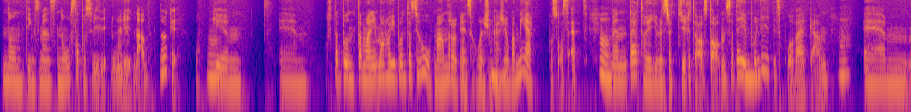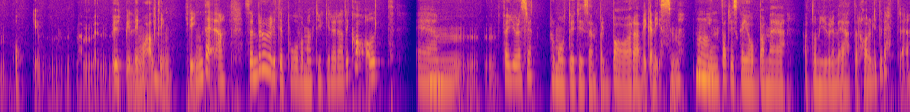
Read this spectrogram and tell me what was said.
någonting som ens nosar på civil olydnad. Okej. Och Mm. ehm, ofta buntar man, man har ju buntats ihop med andra organisationer som kanske jobbar mer på så sätt. Mm. Men där tar ju Djurens Rätt tydligt avstånd. Så det är ju politisk påverkan ehm, och mm, utbildning och allting kring det. Sen beror det lite på vad man tycker är radikalt. Ehm, För Djurens Rätt promotar ju till exempel bara veganism. Mm. Inte att vi ska jobba med att de djuren vi äter har det lite bättre.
